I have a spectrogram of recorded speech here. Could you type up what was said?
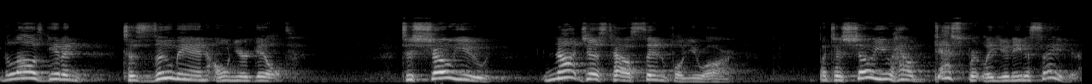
The law is given to zoom in on your guilt, to show you not just how sinful you are, but to show you how desperately you need a Savior.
